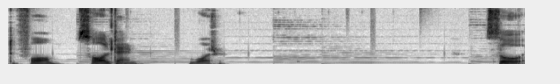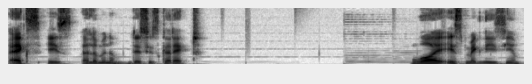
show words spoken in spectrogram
to form salt and water. So X is aluminum, this is correct. Y is magnesium.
